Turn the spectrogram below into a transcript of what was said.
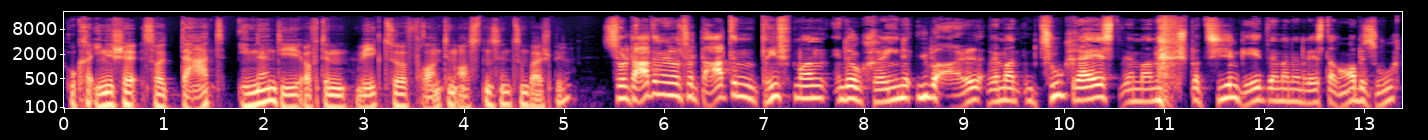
ukrainische SoldatInnen, die auf dem Weg zur Front im Osten sind zum Beispiel? Soldatinnen und Soldaten trifft man in der Ukraine überall, wenn man im Zug reist, wenn man spazieren geht, wenn man ein Restaurant besucht.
